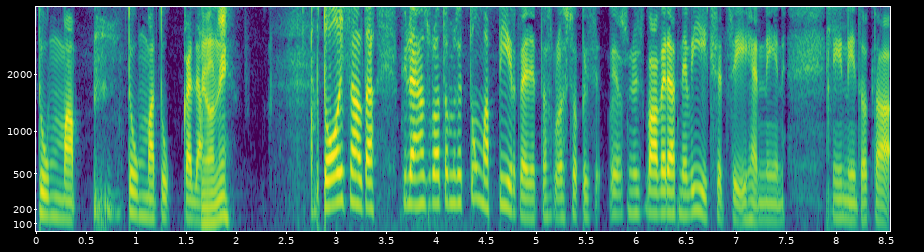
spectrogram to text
tumma, tumma tukka. Ja No niin. Toisaalta kyllähän sulla on tuommoiset tummat piirteet, että sulle sopisi, jos nyt vaan vedät ne viikset siihen, niin, niin, niin tota,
